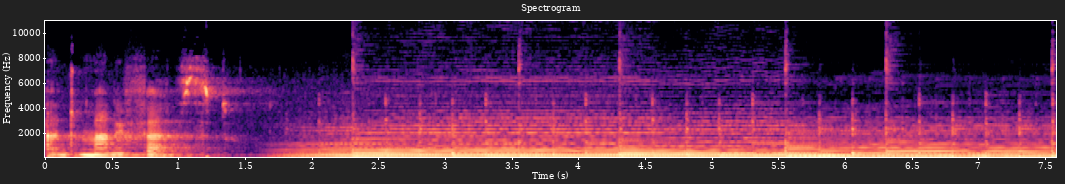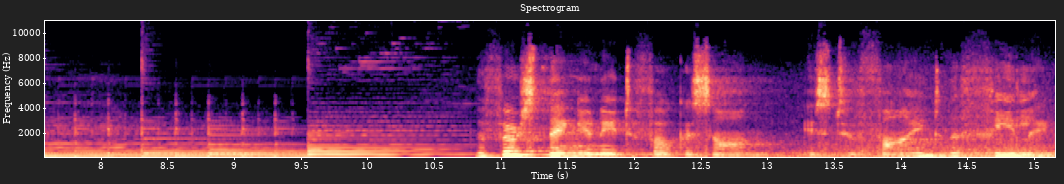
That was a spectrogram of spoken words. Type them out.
and manifest. First thing you need to focus on is to find the feeling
